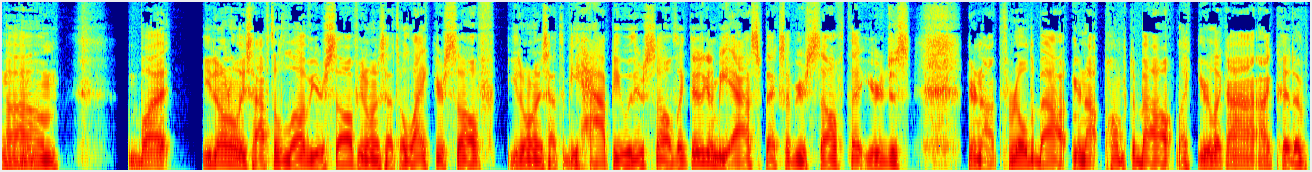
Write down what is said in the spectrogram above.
Mhm. Um, but you don't always have to love yourself. You don't always have to like yourself. You don't always have to be happy with yourself. Like there's going to be aspects of yourself that you're just you're not thrilled about. You're not pumped about. Like you're like ah, I could have.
